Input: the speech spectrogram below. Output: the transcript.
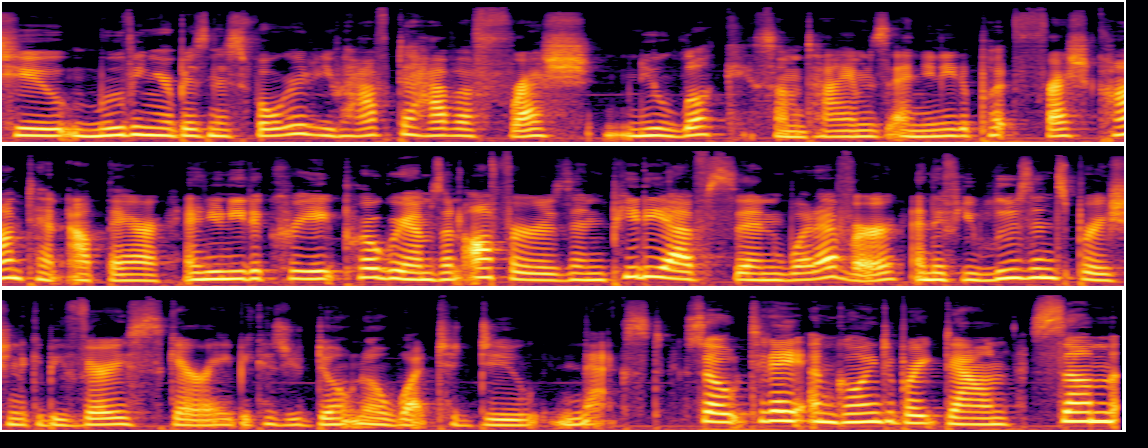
to moving your business forward, you have to have a fresh new look sometimes. And you need to put fresh content out there. And you need to create programs and offers and PDFs and whatever. And if you lose inspiration, it can be very scary because you don't know what to do next. So today I'm going to break down some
